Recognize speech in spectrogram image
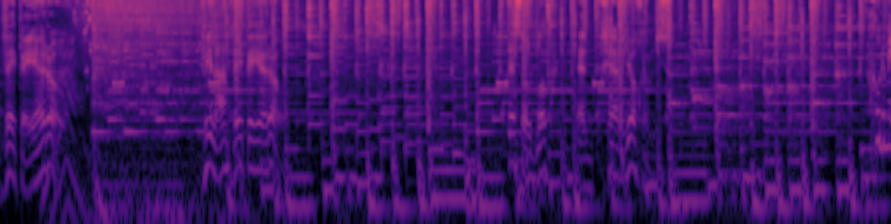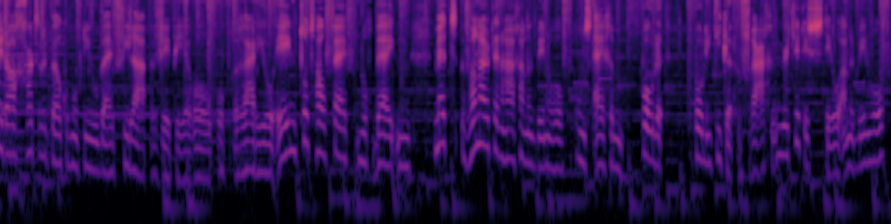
VPRO. Villa VPRO. Tesselblok en Ger Jochems. Goedemiddag, hartelijk welkom opnieuw bij Villa VPRO op Radio 1. Tot half vijf nog bij u met vanuit Den Haag aan het Binnenhof... ons eigen politieke vragenuurtje. Het is stil aan het Binnenhof,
